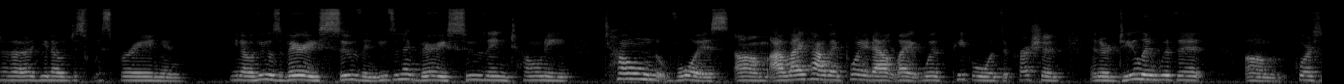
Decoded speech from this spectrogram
you know, you know, just whispering and you know, he was very soothing, using that very soothing, tony tone voice. Um, I like how they pointed out, like with people with depression and they're dealing with it. Um, of course,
